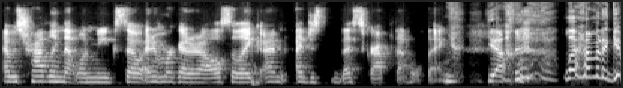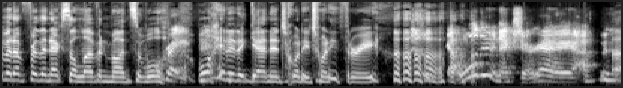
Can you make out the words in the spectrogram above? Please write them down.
I was traveling that one week so I didn't work out at all so like I'm I just I scrapped that whole thing yeah I'm gonna give it up for the next eleven months and we'll right. we'll hit it again in 2023 yeah we'll do it next year yeah yeah.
